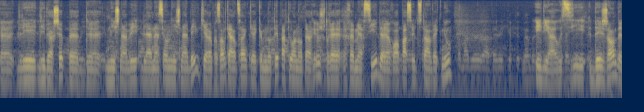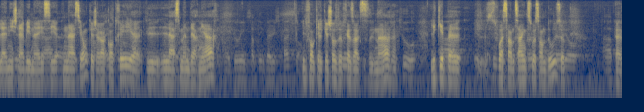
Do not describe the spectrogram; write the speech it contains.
euh, les leaderships de Nishnabé, la nation Nishnabé, qui représente 45 communautés partout en Ontario. Je voudrais remercier d'avoir passé du temps avec nous. Il y a aussi des gens de la Nishnabé Nation que j'ai rencontrés la semaine dernière. Ils font quelque chose de très extraordinaire. L'équipe 65-72 euh,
